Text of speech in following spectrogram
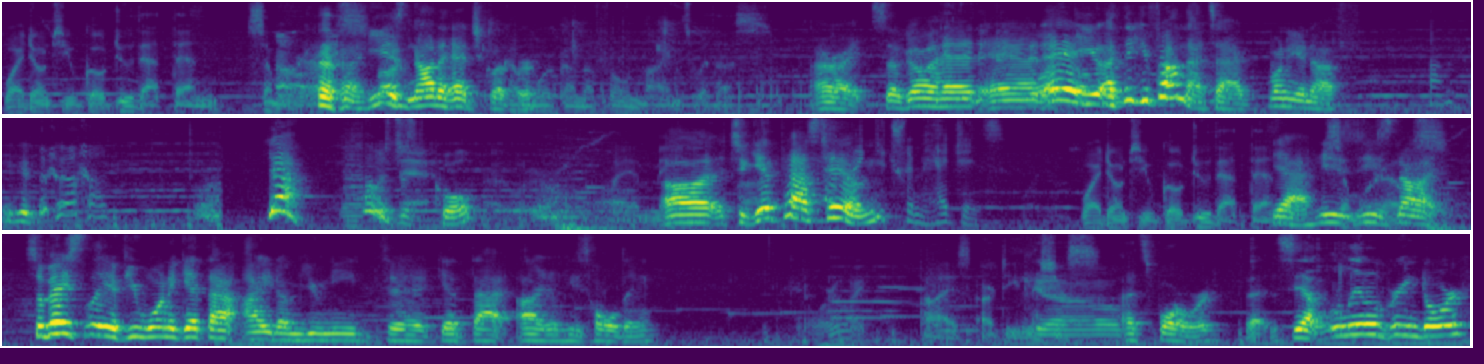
Why don't you go do that then, somewhere else? he is not a hedge clipper. Come work on the phone lines with us. Alright, so go ahead and... What? Hey, you, I think you found that tag. Funny enough. You could... Yeah, that was just Yeah. cool. I am making Uh, to get past him... to trim hedges. Why don't you go do that then? Yeah, he's he's else? not. So basically, if you want to get that item, you need to get that item he's holding. okay, where do I Pies are delicious. go? That's forward. That, see that little green door?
